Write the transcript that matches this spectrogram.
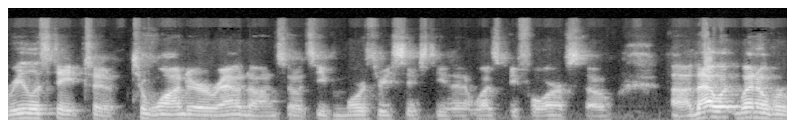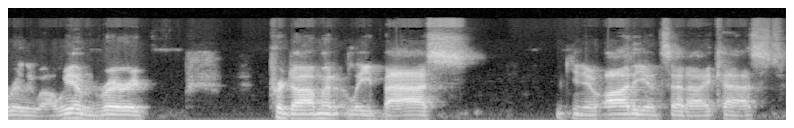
real estate to to wander around on. So it's even more 360 than it was before. So uh, that went over really well. We have a very predominantly bass, you know, audience at ICAST.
